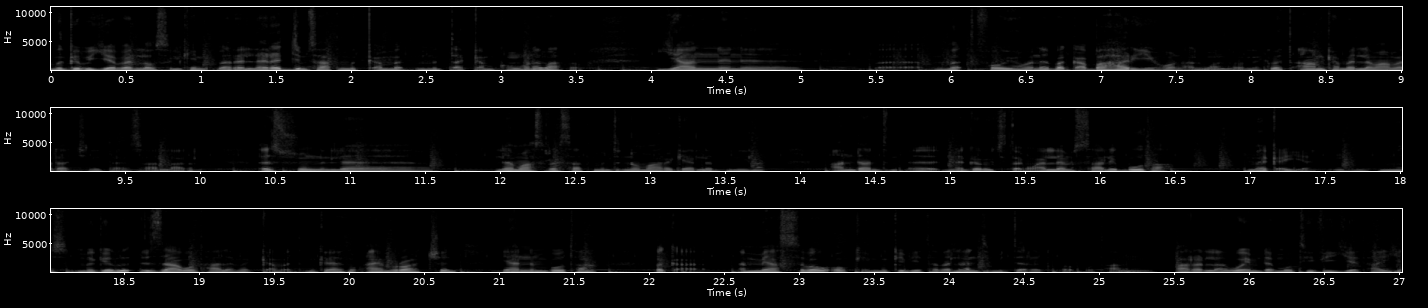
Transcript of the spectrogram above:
ምግብ እየበላው ስልኬን ለረጅም ሰዓት የምጠቀም ከሆነ. ማለት ነው። ያንን መጥፎ የሆነ በቃ ባህሪ ይሆናል ማለት ነው። በጣም ከመለማመዳችን የተነሳል አይደል? እሱን ለማስረሳት ምንድን ነው ማድረግ ያለብን ይላል? አንዳንድ ነገሮች ይጠቅማል። ለምሳሌ ቦታ መቀየር። ምግብ እዛ ቦታ ለመቀመጥ። ምክንያቱም አእምሯችን ያንን ቦታ በቃ የሚያስበው okay ምግብ እየተበላ እንዲህ የሚደረግበት ቦታ ነው. አረላ ወይም ደግሞ ቲቪ እየታየ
